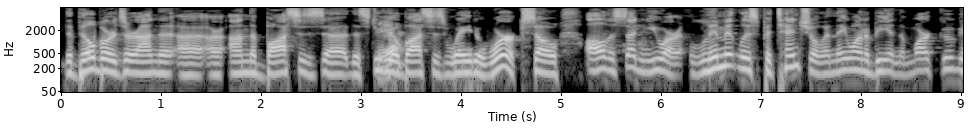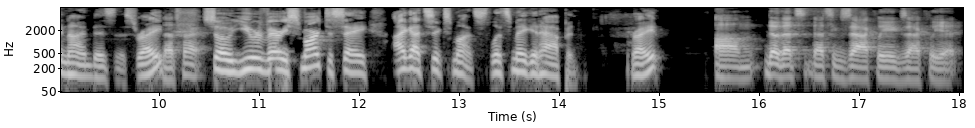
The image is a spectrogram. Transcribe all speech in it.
the billboards are on the uh, are on the boss's uh, the studio Yeah. boss's way to work. So all of a sudden you are limitless potential, and they want to be in the Mark Guggenheim business, right? That's right. So you were very smart to say, "I got six months. Let's make it happen." Right? Um, no, that's that's exactly exactly it.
